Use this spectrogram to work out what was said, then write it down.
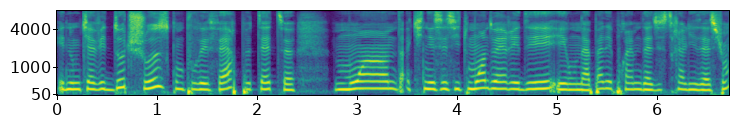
Et donc, il y avait d'autres choses qu'on pouvait faire, peut-être moins, qui nécessitent moins de R&D et on n'a pas des problèmes d'industrialisation.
